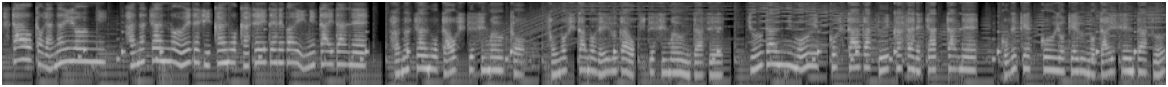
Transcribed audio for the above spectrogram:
スターを取らないように、花ちゃんの上で時間を稼いでればいいみたいだね。花ちゃんを倒してしまうと、その下のレールが落ちてしまうんだぜ。上段にもう一個スターが追加されちゃったね。これ結構避けるの大変だぞ。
